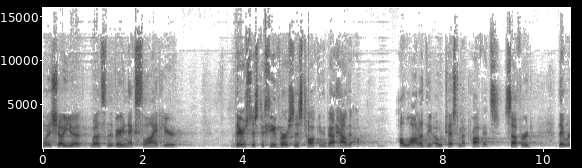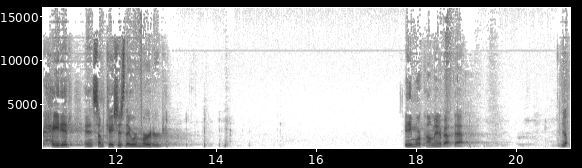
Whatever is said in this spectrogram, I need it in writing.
going to show you, well, it's in the very next slide here. There's just a few verses talking about how the, a lot of the Old Testament prophets suffered, they were hated, and in some cases they were murdered. Any more comment about that? Yep.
